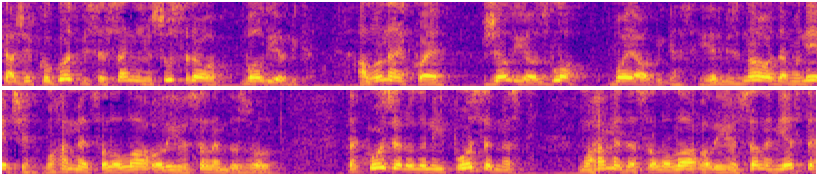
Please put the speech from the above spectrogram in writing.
Kaže, kogod bi se sa njim susreo, volio bi ga. Ali onaj ko je želio zlo, bojao bi ga se. Jer bi znao da mu neće Muhammed sallallahu alaihi wa sallam dozvoliti. Također od onih posebnosti Muhameda sallallahu alaihi wasallam jeste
